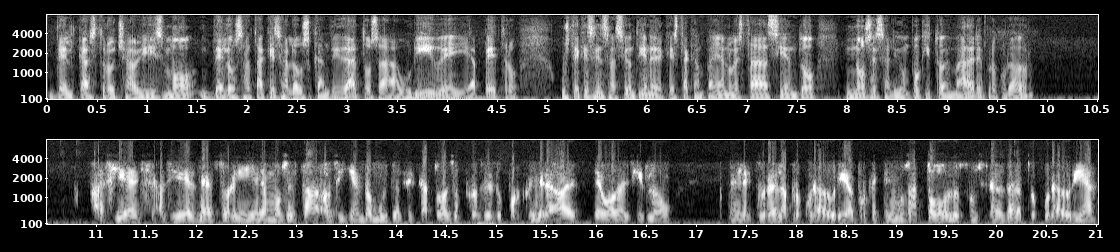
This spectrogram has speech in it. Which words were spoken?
del castrochavismo, de los ataques a los candidatos, a Uribe y a Petro. ¿Usted qué sensación tiene de que esta campaña no está haciendo, no se salió un poquito de madre, Procurador? Así es, así es, Néstor, y hemos estado siguiendo muy de cerca todo ese proceso. Por primera vez, debo decirlo, en la historia de la Procuraduría, porque tenemos a todos los funcionarios de la Procuraduría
